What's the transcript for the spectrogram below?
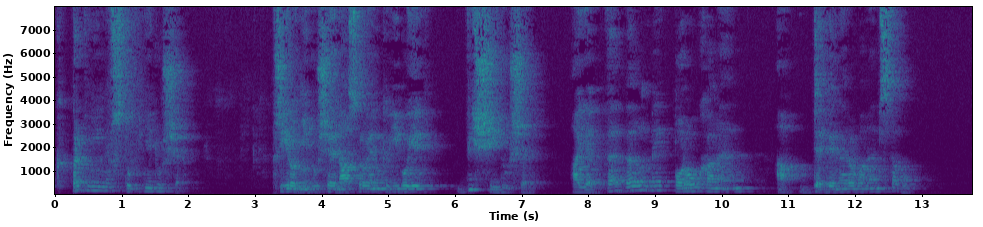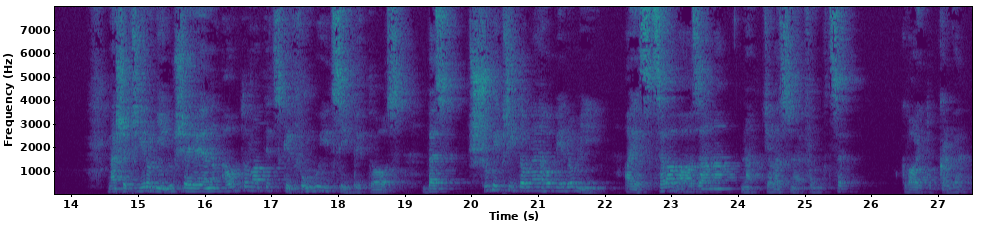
k prvnímu stupni duše. Přírodní duše je nástrojem k vývoji vyšší duše a je ve velmi porouchaném a degenerovaném stavu. Naše přírodní duše je jen automaticky fungující bytost bez všudy přítomného vědomí a je zcela vázána na tělesné funkce kvalitu krve,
